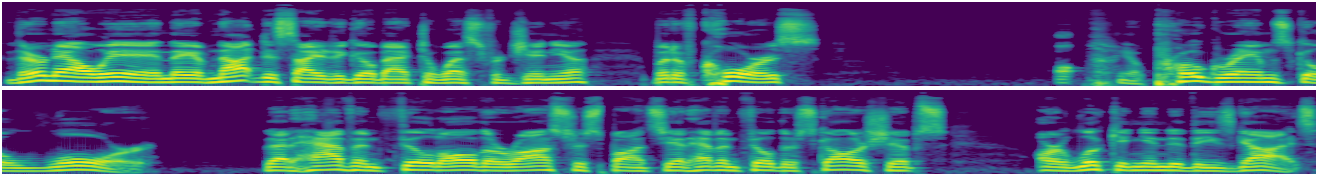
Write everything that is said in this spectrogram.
They're now in. They have not decided to go back to West Virginia, but of course, you know, programs galore that haven't filled all their roster spots yet, haven't filled their scholarships, are looking into these guys.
